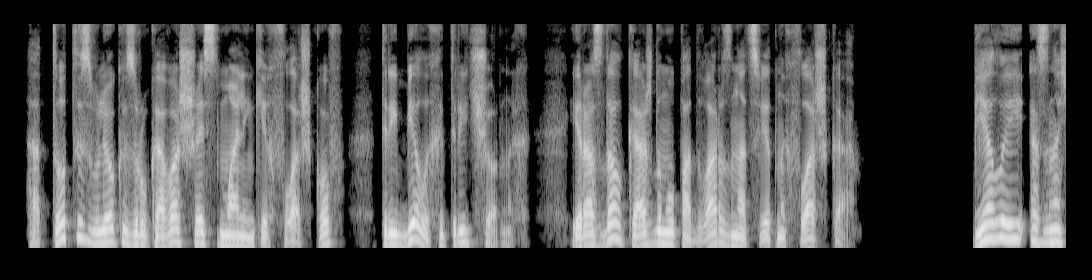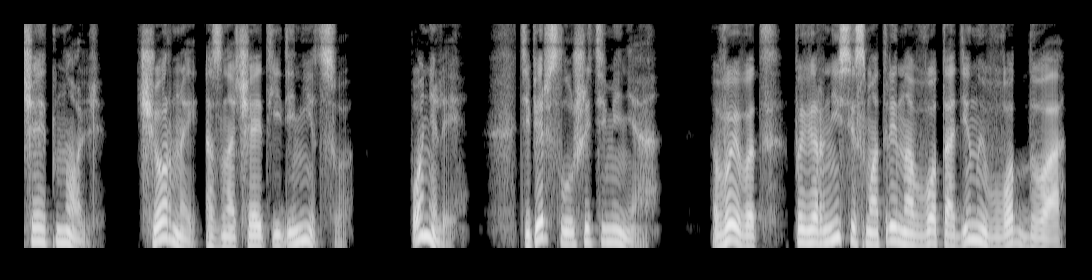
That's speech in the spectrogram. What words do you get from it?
А тот извлек из рукава шесть маленьких флажков, три белых и три черных, и раздал каждому по два разноцветных флажка. Белый означает ноль, черный означает единицу. Поняли? Теперь слушайте меня. Вывод. Повернись и смотри на ввод один и ввод два.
